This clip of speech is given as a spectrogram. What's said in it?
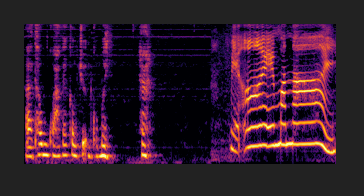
à, thông qua cái câu chuyện của mình. Ha. Mẹ ơi em ăn ơi.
